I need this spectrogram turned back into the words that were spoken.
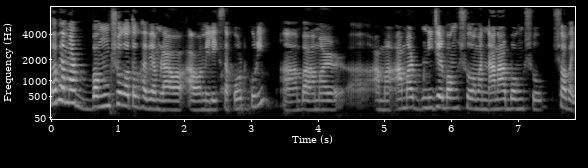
তবে আমার বংশগতভাবে আমরা আওয়ামী লীগ সাপোর্ট করি বা আমার আমার নিজের বংশ, আমার নানার বংশ, সবাই।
